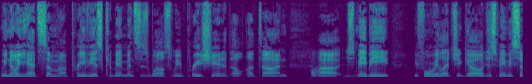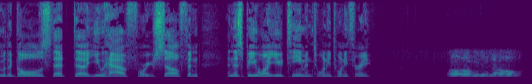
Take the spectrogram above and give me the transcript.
we know you had some uh, previous commitments as well, so we appreciate it a, a ton. Uh-huh. Uh, just maybe before we let you go, just maybe some of the goals that uh, you have for yourself and, and this BYU team in 2023. Um, you know,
